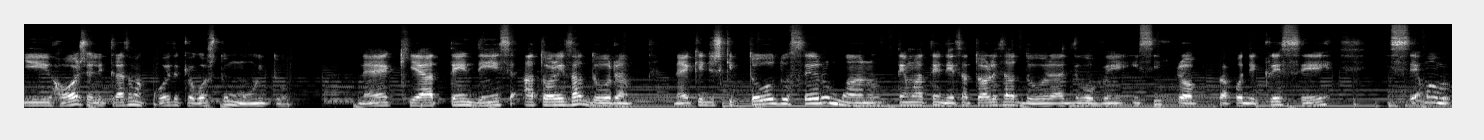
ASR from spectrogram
E Roger, ele traz uma coisa que eu gosto muito, né, que é a tendência atualizadora, né, que diz que todo ser humano tem uma tendência atualizadora a desenvolver em si próprio para poder crescer e ser uma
